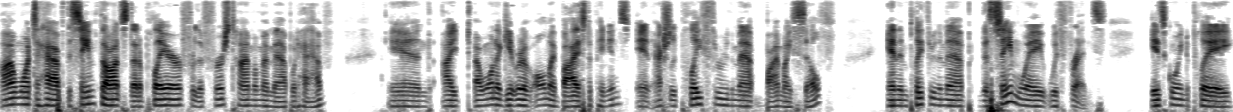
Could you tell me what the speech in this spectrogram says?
I want to have the same thoughts that a player for the first time on my map would have. And I, I want to get rid of all my biased opinions and actually play through the map by myself and then play through the map the same way with friends. It's going to play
